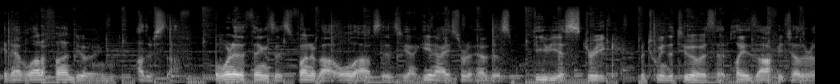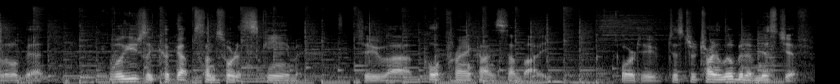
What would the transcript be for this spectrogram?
can have a lot of fun doing other stuff. One of the things that's fun about Olafs is, you know, he and I sort of have this devious streak between the two of us that plays off each other a little bit. We'll usually cook up some sort of scheme to uh, pull a prank on somebody or to just to try a little bit of mischief.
